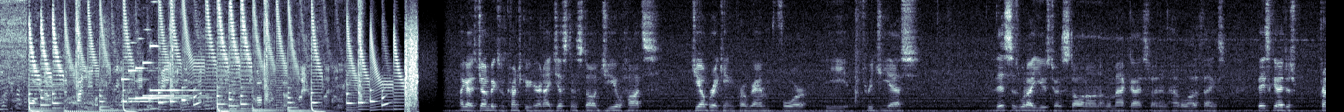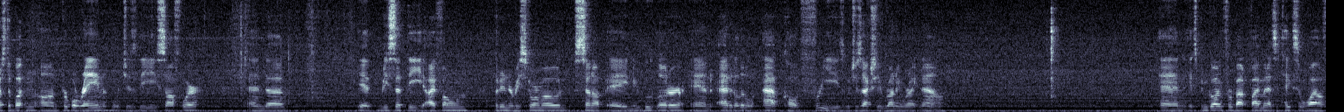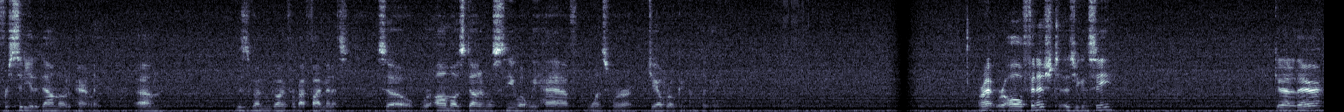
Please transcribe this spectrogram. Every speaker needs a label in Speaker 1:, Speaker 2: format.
Speaker 1: Hi guys, John Biggs with CrunchGear here, and I just installed GeoHot's jailbreaking program for the 3GS. This is what I used to install it on. I'm a Mac guy, so I didn't have a lot of things. Basically, I just pressed a button on purplera1n, which is the software, and uh, it reset the iPhone, put it into restore mode, sent up a new bootloader, and added a little app called Freeze, which is actually running right now. and it's been going for about five minutes. It takes a while for Cydia to download, apparently. Um, this is going to be going for about five minutes. So we're almost done, and we'll see what we have once we're jailbroken completely. Alright, we're all finished, as you can see. Get out of there.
